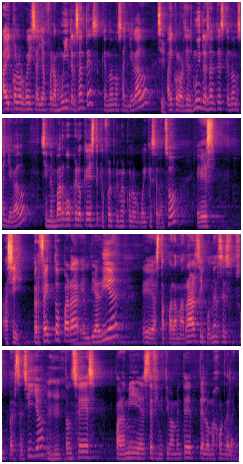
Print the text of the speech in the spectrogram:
hay colorways allá afuera muy interesantes que no nos han llegado. Sí. Hay coloraciones muy interesantes que no nos han llegado. Sin embargo, creo que este que fue el primer colorway que se lanzó es así, perfecto para el día a día, eh, hasta para amarrarse y ponerse es súper sencillo. Entonces, para mí es definitivamente de lo mejor del año.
